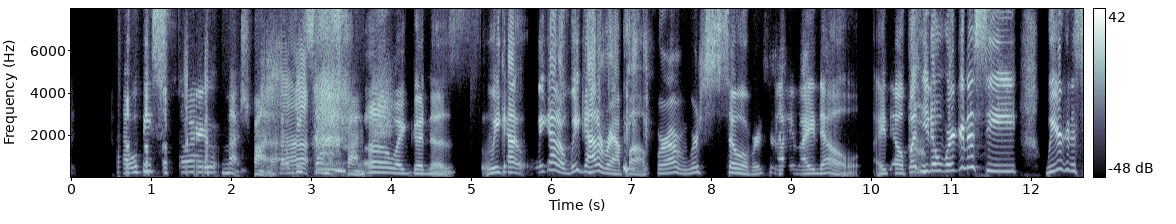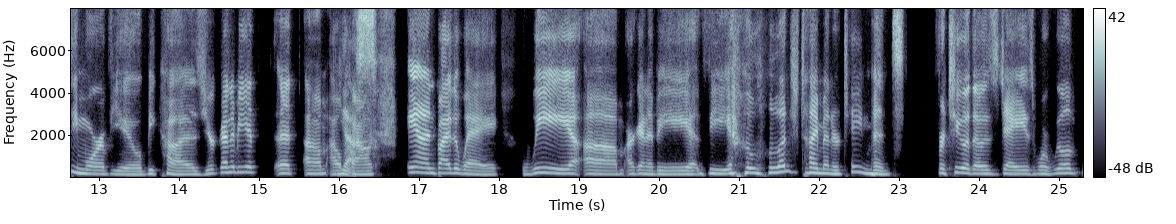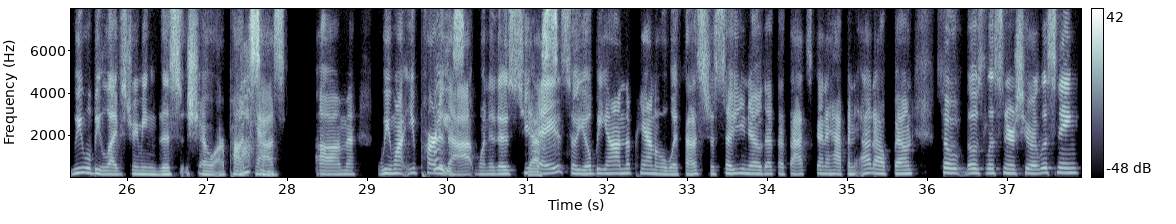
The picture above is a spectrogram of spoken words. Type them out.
That will be so much fun. That would be so much fun. Oh my goodness. We got we gotta we gotta wrap up. We're we're so over time. I know. I know. But you know, we're gonna see we are gonna see more of you because you're gonna be at, at um outbound. Yes. And by the way, we um are gonna be the lunchtime entertainment for two of those days where we'll we will be live streaming this show, our Awesome. podcast. Um, we want you part of that one of those two Yes. days. So you'll be on the panel with us, just so you know that, that that's going to happen at Outbound. So those listeners who are listening,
